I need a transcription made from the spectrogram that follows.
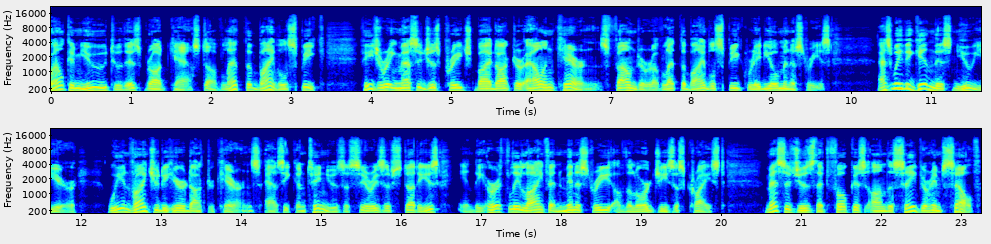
Welcome you to this broadcast of Let the Bible Speak, featuring messages preached by Dr. Alan Cairns, founder of Let the Bible Speak Radio Ministries. As we begin this new year, we invite you to hear Dr. Cairns as he continues a series of studies in the earthly life and ministry of the Lord Jesus Christ, messages that focus on the Savior himself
